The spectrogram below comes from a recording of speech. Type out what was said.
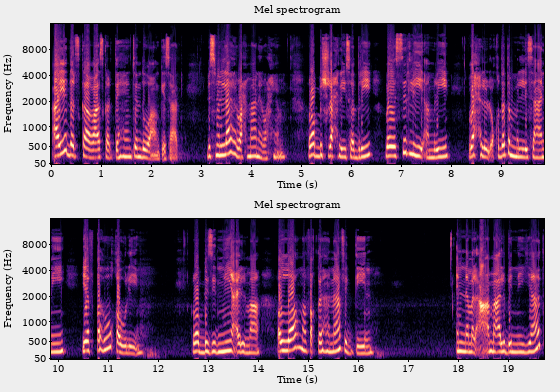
آئیے درس کا آغاز کرتے ہیں چند دعاؤں کے ساتھ۔ بسم اللہ الرحمن الرحیم رب اشرح لی صدری، ویسر لی امری، وحلل عقدۃ من لسانی یفقهوا قولی۔ رب زدنی علما. اللہم فقہنا فی الدین. انما الاعمال بالنیات.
